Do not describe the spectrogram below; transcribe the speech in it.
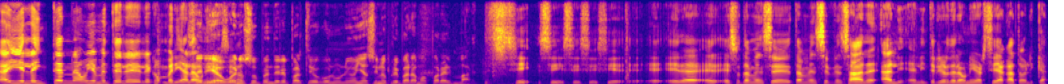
ahí en la interna obviamente le, le convenía a la Sería bueno suspender el partido con Unión y así nos preparamos para el martes. Sí, sí, sí, sí, sí. eh, Era, eh, eso también se, también se pensaba en- al, al interior de la Universidad Católica.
